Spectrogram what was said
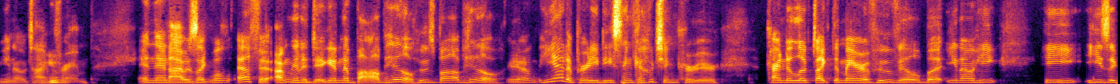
you know, time mm-hmm. frame. And then I was like, well, F it. I'm gonna dig into Bob Hill. Who's Bob Hill? You know, he had a pretty decent coaching career. Kind of looked like the mayor of Whoville, but you know, he he he's a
